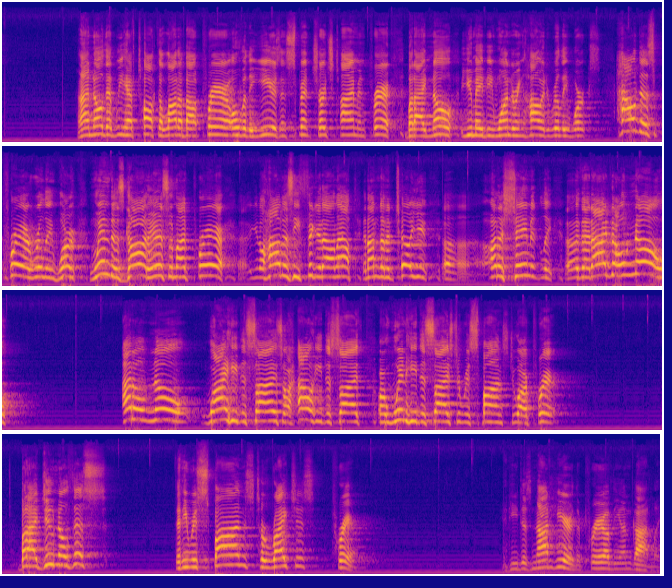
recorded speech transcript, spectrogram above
And I know that we have talked a lot about prayer over the years and spent church time in prayer, but I know you may be wondering how it really works. How does prayer really work? When does God answer my prayer? Uh, you know, how does He figure it out? And I'm going to tell you uh, unashamedly uh, that I don't know. I don't know why he decides or how he decides or when he decides to respond to our prayer. But I do know this that he responds to righteous prayer. And he does not hear the prayer of the ungodly.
